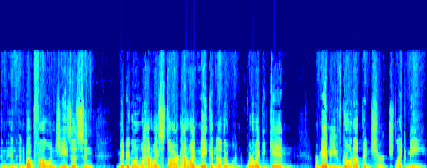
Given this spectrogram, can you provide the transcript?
and, and, and, about following Jesus. And maybe you're going, well, how do I start? How do I make another one? Where do I begin? Or maybe you've grown up in church like me.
